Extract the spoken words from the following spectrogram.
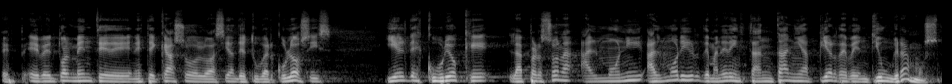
eventualmente en este caso lo hacían de tuberculosis, y él descubrió que la persona al, morir de manera instantánea pierde 21 gramos.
